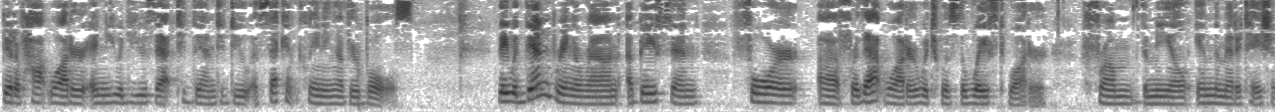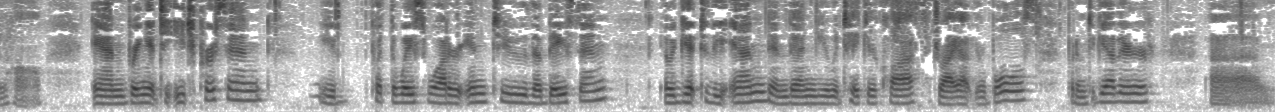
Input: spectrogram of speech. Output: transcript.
bit of hot water, and you would use that to then to do a second cleaning of your bowls. They would then bring around a basin for uh, for that water, which was the waste water from the meal in the meditation hall, and bring it to each person. You'd put the wastewater into the basin. It would get to the end, and then you would take your cloth, dry out your bowls, put them together, um,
